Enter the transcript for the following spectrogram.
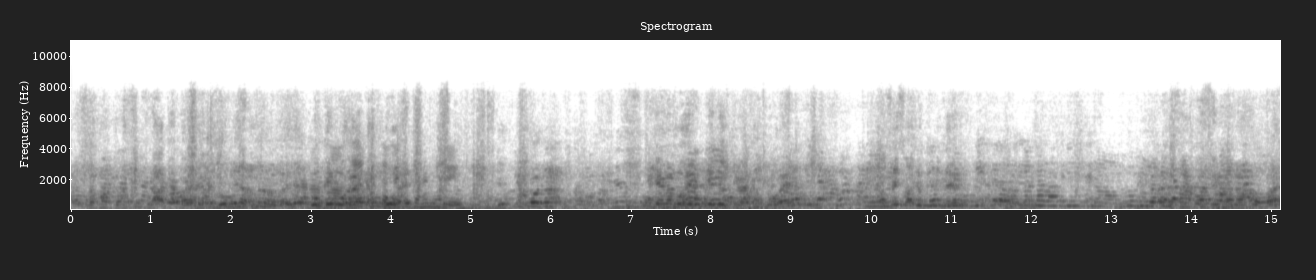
É só uma classe fraca, Porque vai morrer porque Deus tiver que morrer. Vocês fazem o que quiserem. Não pode não, não, pai.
